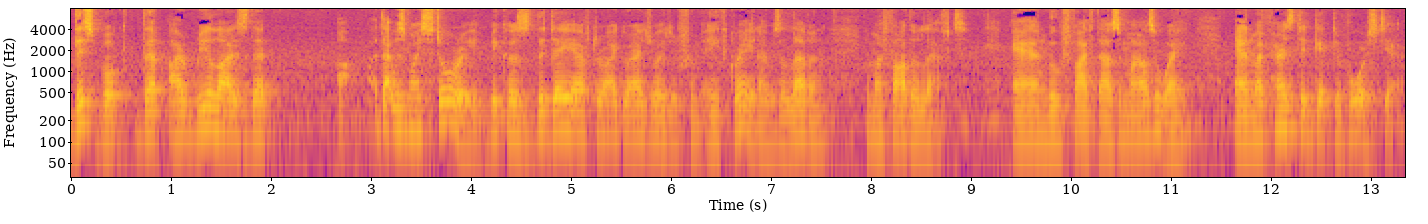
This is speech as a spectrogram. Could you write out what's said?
this book that I realized that uh, that was my story, because the day after I graduated from eighth grade, I was 11, and my father left and moved 5,000 miles away. And my parents didn't get divorced yet.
